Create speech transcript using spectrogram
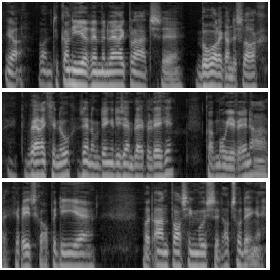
ja. Want ik kan hier in mijn werkplaats eh, behoorlijk aan de slag. Ik werk genoeg. Er zijn nog dingen die zijn blijven liggen. Kan ik mooi even inhalen. Gereedschappen die wat aanpassing moesten, dat soort dingen.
